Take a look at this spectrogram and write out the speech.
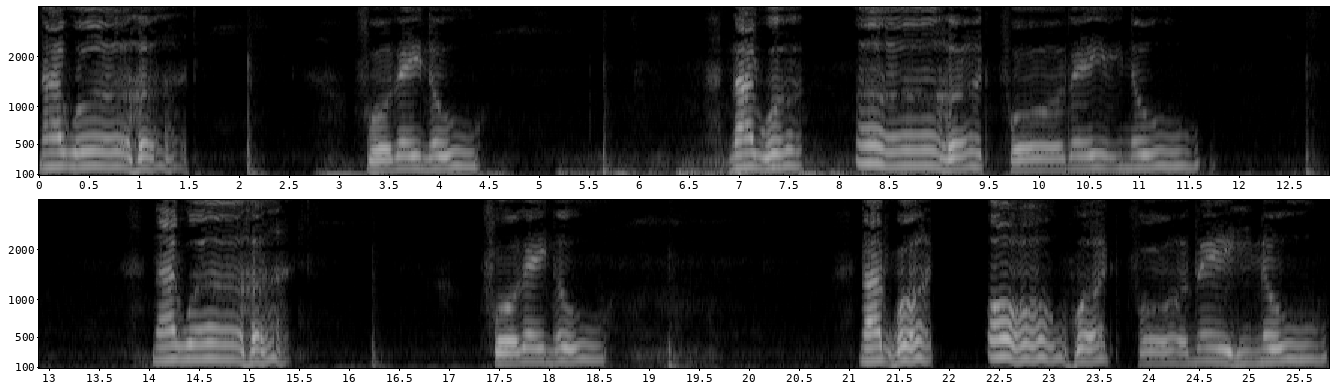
not what, for they know not what, for they know not what, for they know not what, or what, for they know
